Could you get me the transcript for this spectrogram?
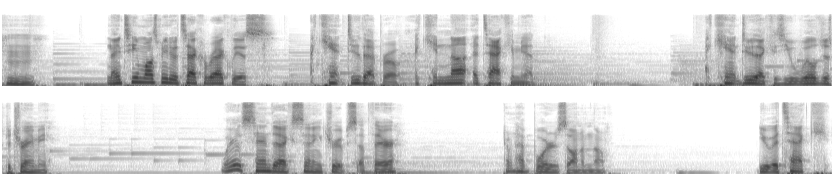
Hmm. 19 wants me to attack Heraclius. I can't do that, bro. I cannot attack him yet. I can't do that because you will just betray me. Where is Sandak sending troops? Up there? I don't have borders on him, though. You attack...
